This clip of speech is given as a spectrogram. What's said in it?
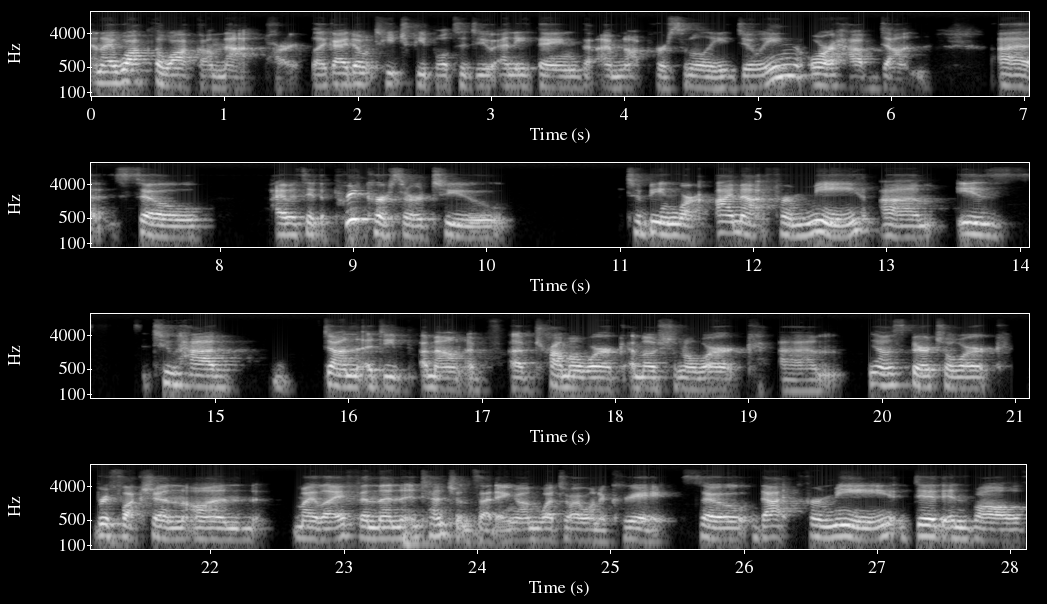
and I walk the walk on that part. Like I don't teach people to do anything that I'm not personally doing or have done. Uh, so I would say the precursor to to being where I'm at for me um, is to have done a deep amount of, of trauma work, emotional work, um, you know, spiritual work, reflection on my life, and then intention setting on what do I want to create. So that for me did involve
